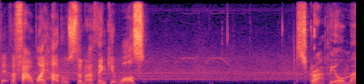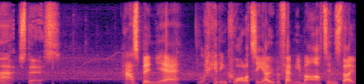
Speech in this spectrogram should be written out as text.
Bit of a foul by Huddlestone, I think it was. Scrappy or match this. Has been, yeah. Lacking in quality. Obafemi Martins, though.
